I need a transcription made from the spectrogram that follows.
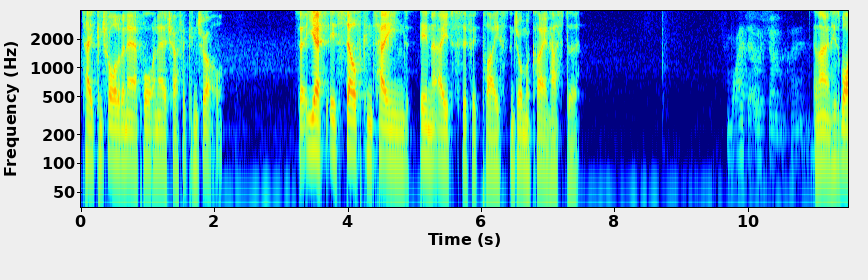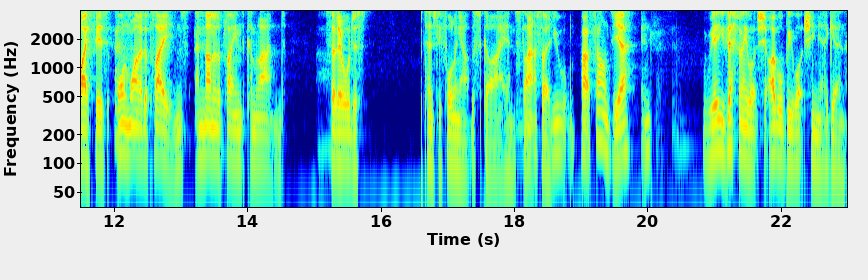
take control of an airport and air traffic control. So yes, it's self-contained in a specific place, and John McClane has to. Why is it always John don't know, and his wife is on one of the planes, and none of the planes can land, so they're all just potentially falling out the sky and stuff. So You. That sounds yeah, interesting. Yeah, you definitely watch. I will be watching it again,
